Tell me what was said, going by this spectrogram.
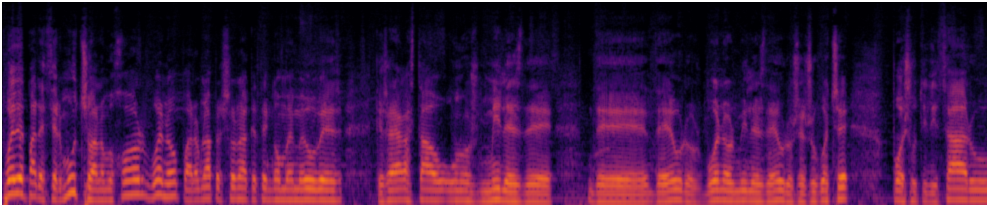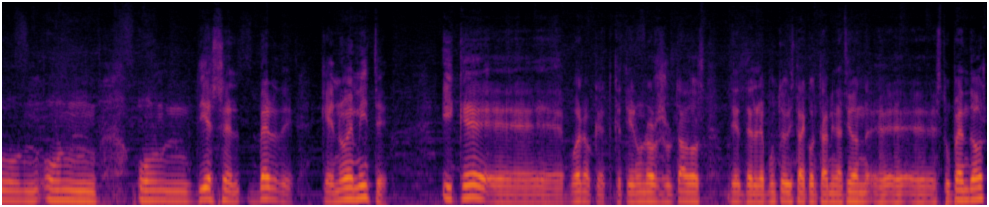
puede parecer mucho. A lo mejor, bueno, para una persona que tenga un BMW que se haya gastado unos miles de, euros, buenos miles de euros en su coche, pues utilizar un, un, un diésel verde que no emite y que eh, bueno que, tiene unos resultados desde el punto de vista de contaminación eh, eh, estupendos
